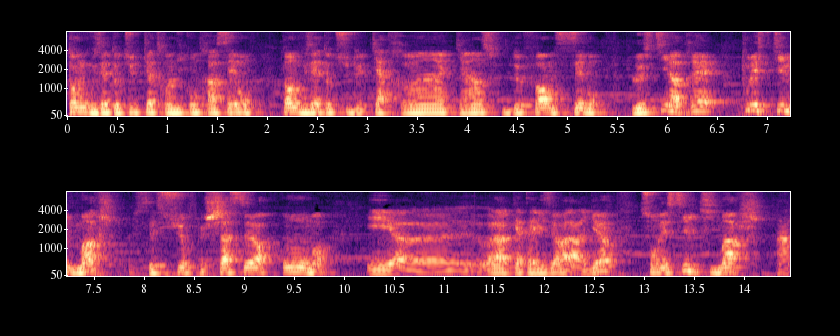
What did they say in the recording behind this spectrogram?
Tant que vous êtes au-dessus de 90 contrats, c'est bon. Tant que vous êtes au-dessus de 95 de formes, c'est bon. Le style après, tous les styles marchent. C'est sûr que chasseur, ombre et euh, catalyseur à la rigueur sont des styles qui marchent, hein,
